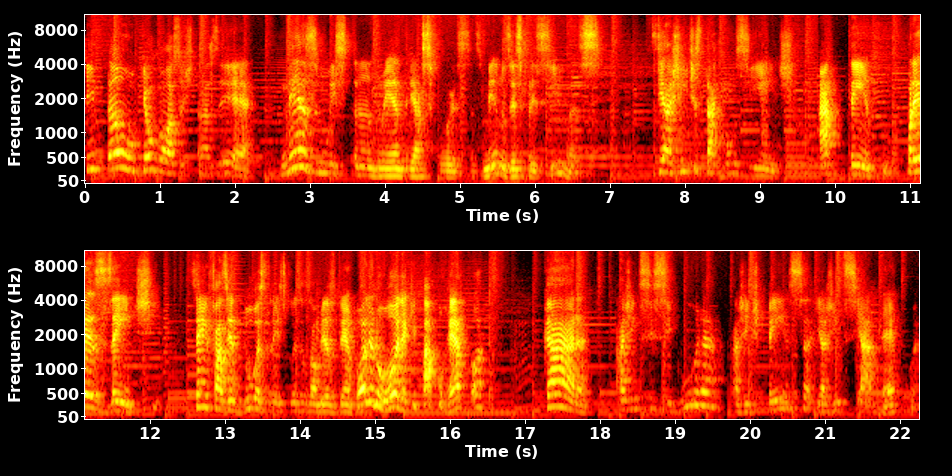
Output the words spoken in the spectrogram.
Então, o que eu gosto de trazer é, mesmo estando entre as forças menos expressivas, se a gente está consciente, atento, presente, sem fazer duas, três coisas ao mesmo tempo, olho no olho, aqui papo reto, ó. Cara, a gente se segura, a gente pensa e a gente se adequa.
